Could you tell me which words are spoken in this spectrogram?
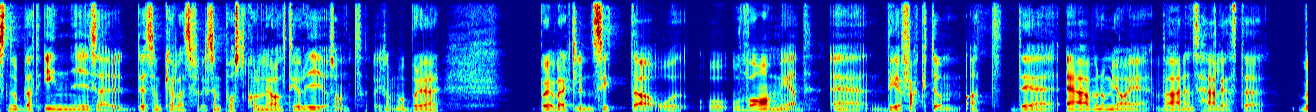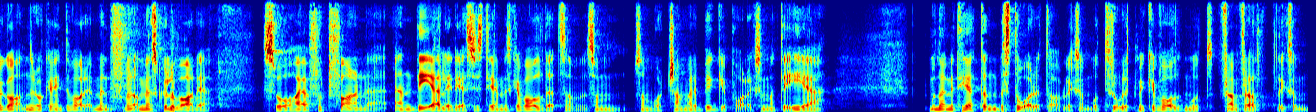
snubblat in i så här, det som kallas för liksom postkolonial teori och sånt. Liksom, och börjar, börjar verkligen sitta och, och, och vara med eh, det faktum att det, även om jag är världens härligaste vegan, nu råkar jag inte vara det, men, men om jag skulle vara det, så har jag fortfarande en del i det systemiska våldet som, som, som vårt samhälle bygger på. Liksom, att det är moderniteten består av liksom, otroligt mycket våld mot framförallt liksom,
